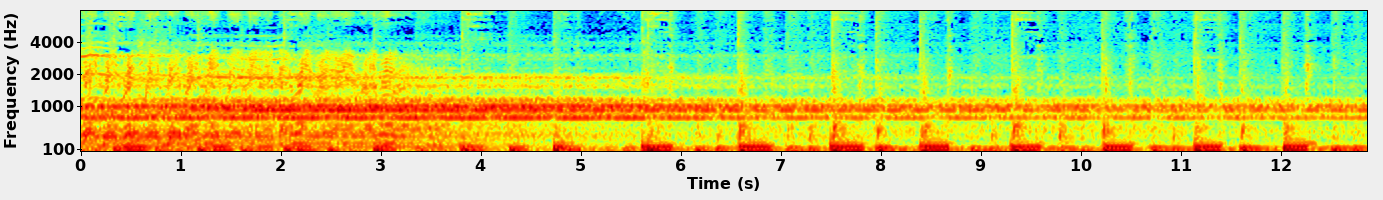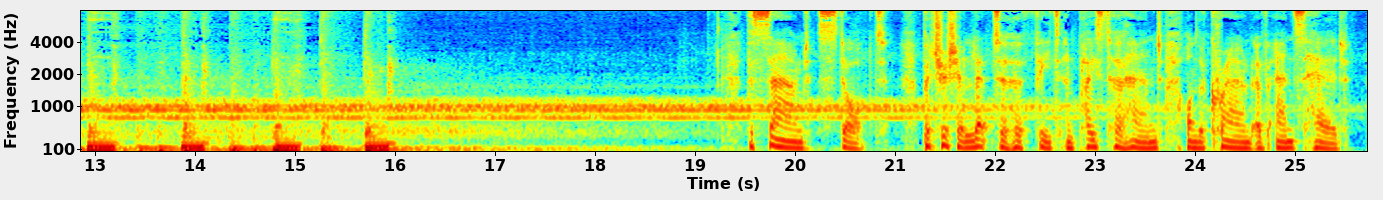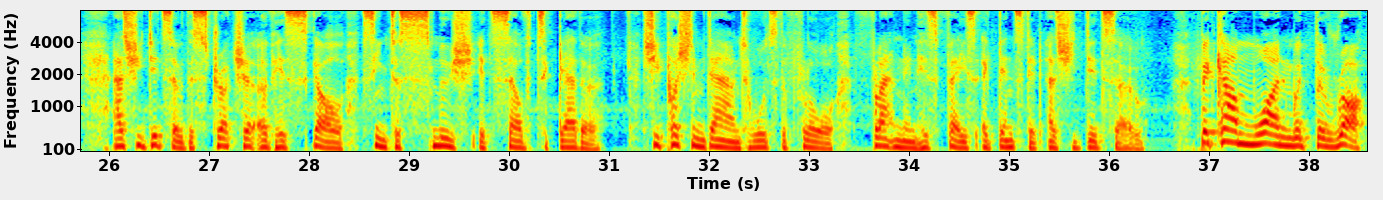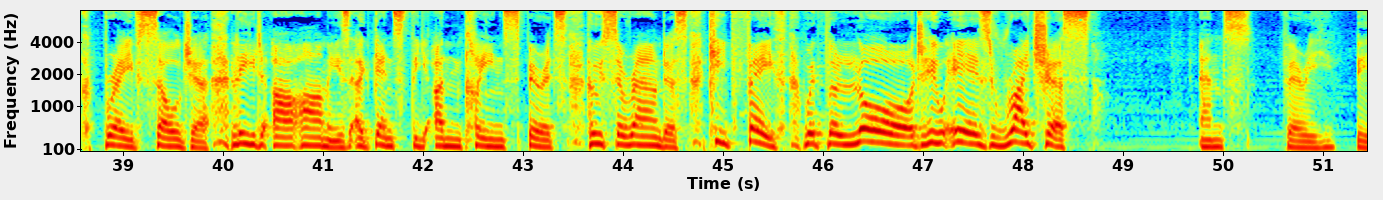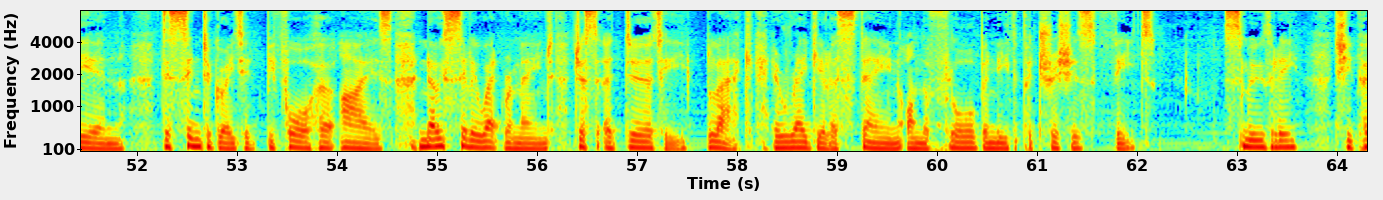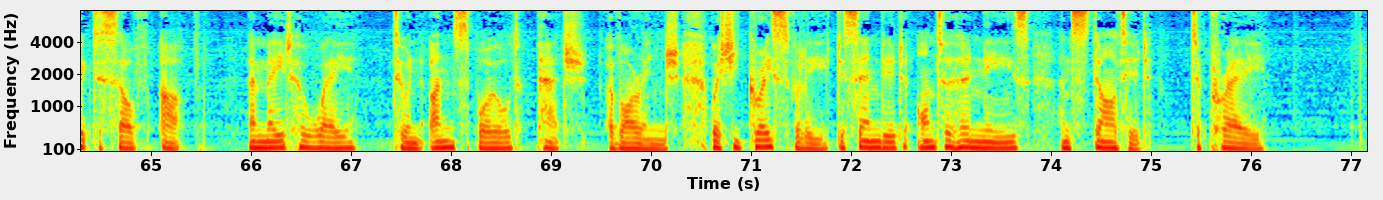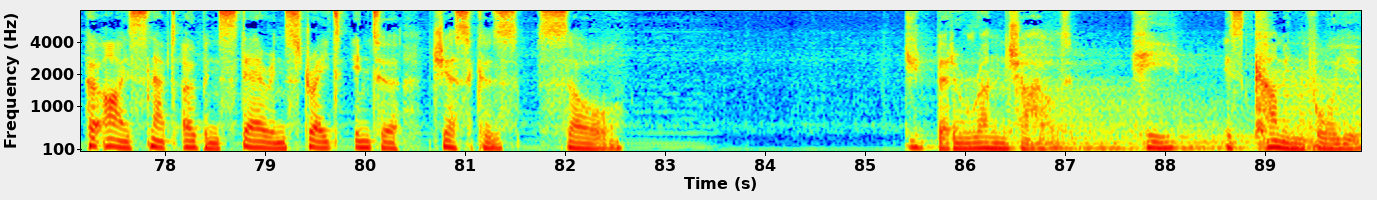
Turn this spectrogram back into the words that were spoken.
The sound stopped. Patricia leapt to her feet and placed her hand on the crown of Ant's head. As she did so, the structure of his skull seemed to smoosh itself together. She pushed him down towards the floor, flattening his face against it as she did so. Become one with the rock, brave soldier. Lead our armies against the unclean spirits who surround us. Keep faith with the Lord who is righteous. Ant's very being disintegrated before her eyes. No silhouette remained, just a dirty, black, irregular stain on the floor beneath Patricia's feet. Smoothly, she picked herself up and made her way to an unspoiled patch of orange, where she gracefully descended onto her knees and started to pray her eyes snapped open, staring straight into Jessica's soul. You'd better run, child. He is coming for you.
